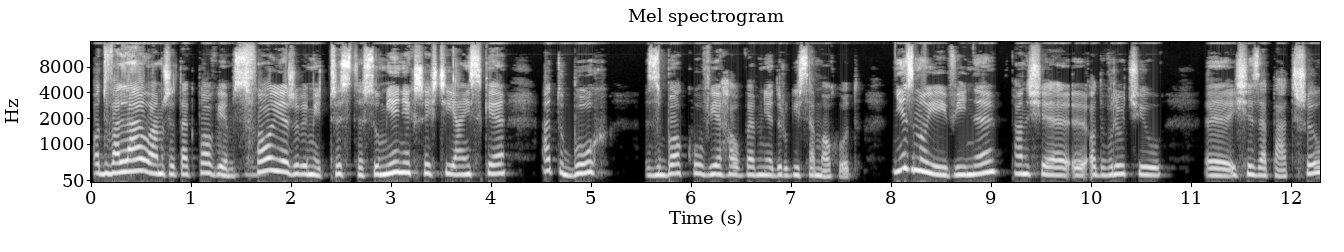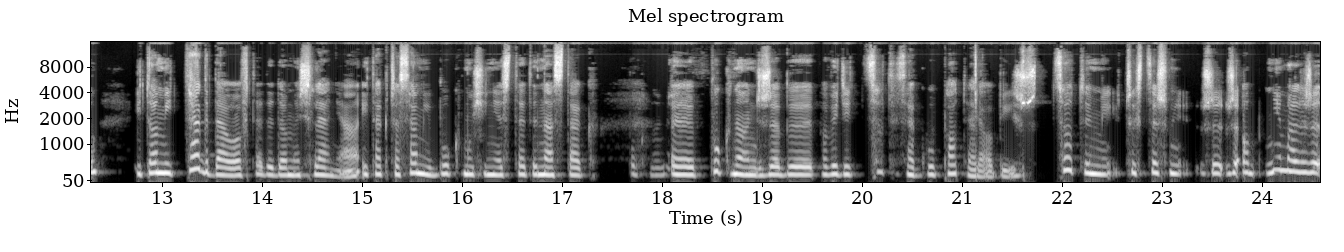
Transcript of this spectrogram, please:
odwalałam, że tak powiem, swoje, żeby mieć czyste sumienie chrześcijańskie, a tu Bóg z boku wjechał we mnie drugi samochód. Nie z mojej winy, Pan się y, odwrócił y, i się zapatrzył. I to mi tak dało wtedy do myślenia. I tak czasami Bóg musi niestety nas tak puknąć, y, puknąć żeby powiedzieć, co ty za głupotę robisz? Co ty mi, czy chcesz mi, że, że niemal, że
